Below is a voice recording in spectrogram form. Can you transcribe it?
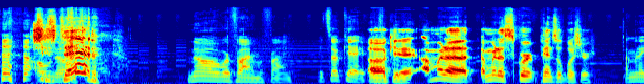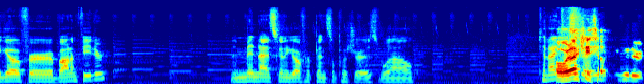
that. Oh, She's no. dead. No, we're fine. We're fine. It's okay. Okay, I'm gonna I'm gonna squirt pencil pusher. I'm gonna go for bottom feeder. And Midnight's gonna go for pencil pusher as well. Can I Oh, it actually tells you who they're.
